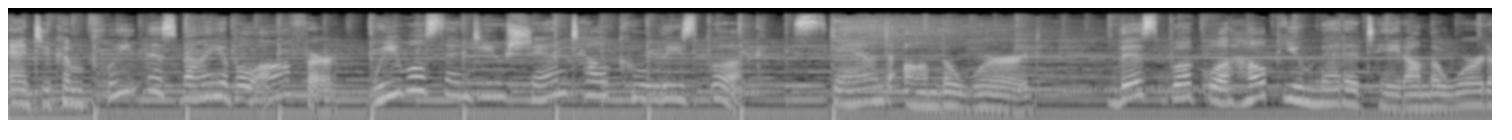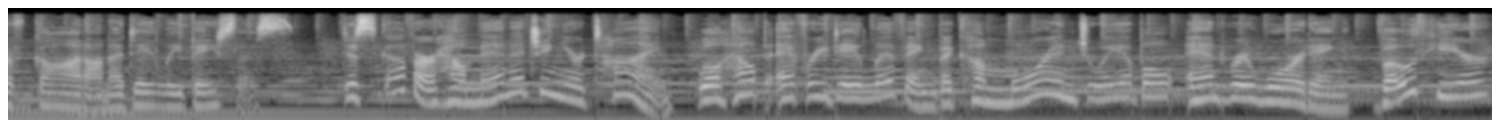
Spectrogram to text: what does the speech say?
And to complete this valuable offer, we will send you Chantel Cooley's book, Stand on the Word. This book will help you meditate on the Word of God on a daily basis. Discover how managing your time will help everyday living become more enjoyable and rewarding, both here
